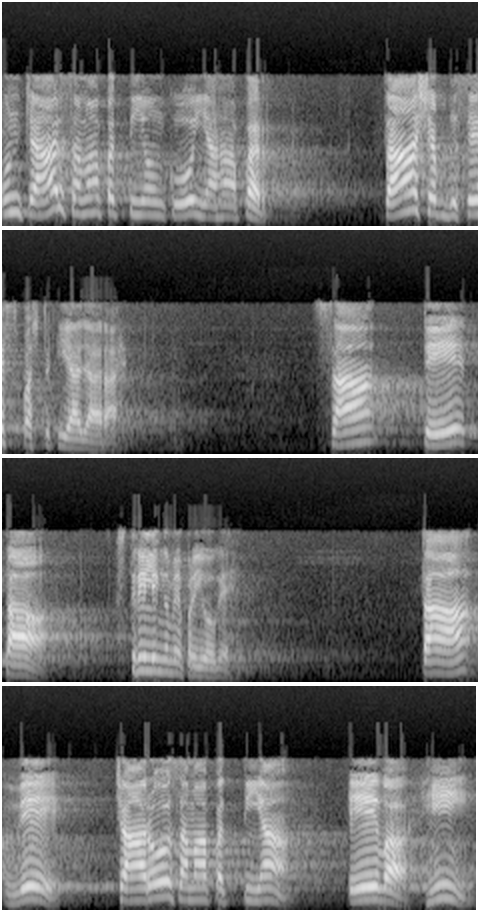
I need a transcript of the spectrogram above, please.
उन चार समापत्तियों को यहाँ पर ता शब्द से स्पष्ट किया जा रहा है। सा, ते, ता स्त्रीलिंग में प्रयोग है। ता, वे चारों समापत्तियाँ एव ही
